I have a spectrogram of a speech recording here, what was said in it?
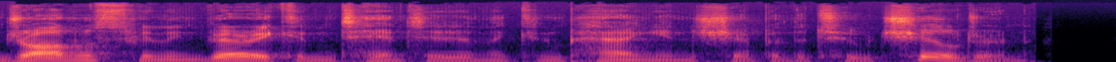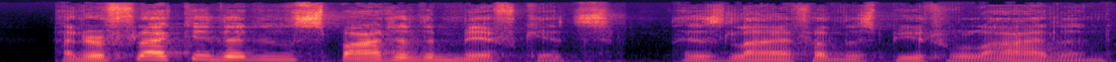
John was feeling very contented in the companionship of the two children, and reflected that in spite of the Mifkets, his life on this beautiful island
